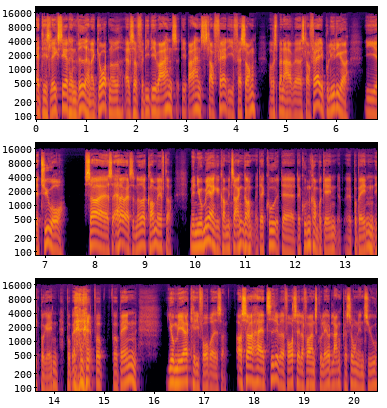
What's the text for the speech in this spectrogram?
at det er slet ikke sikkert, at han ved, at han har gjort noget. Altså, fordi det er bare hans, det er bare hans slagfærdige façon. Og hvis man har været slagfærdig politiker i øh, 20 år, så, øh, så er der jo altså noget at komme efter. Men jo mere han kan komme i tanke om, at der kunne, der, der kunne komme på, ganen, øh, på banen, ikke på banen, på, på, på banen, jo mere kan de forberede sig. Og så har jeg tidligere været fortæller for, at han skulle lave et langt personligt interview,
